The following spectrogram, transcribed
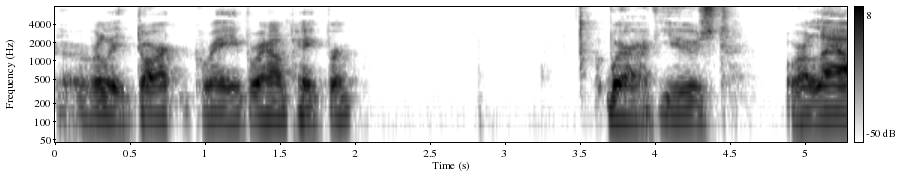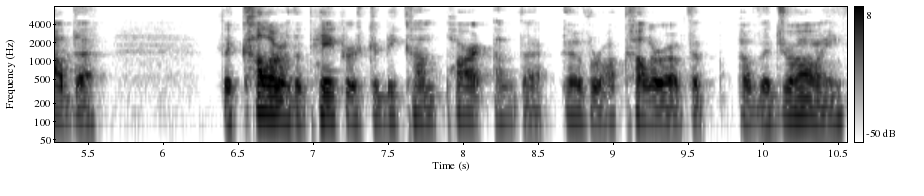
really dark gray brown paper where I've used or allowed the the color of the paper to become part of the overall color of the of the drawing.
